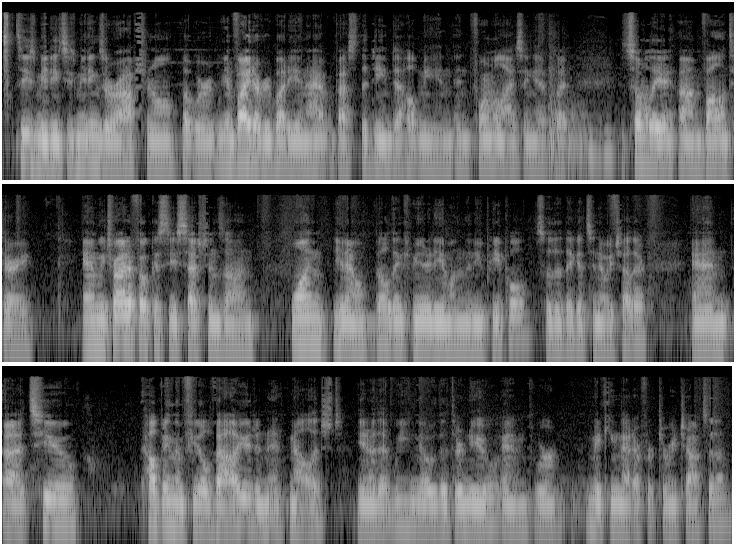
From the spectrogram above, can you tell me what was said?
to these meetings. These meetings are optional, but we we invite everybody, and I have asked the dean to help me in, in formalizing it, but mm-hmm. it's totally um, voluntary. And we try to focus these sessions on one, you know, building community among the new people so that they get to know each other, and uh, two, helping them feel valued and acknowledged. You know that we know that they're new, and we're making that effort to reach out to them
